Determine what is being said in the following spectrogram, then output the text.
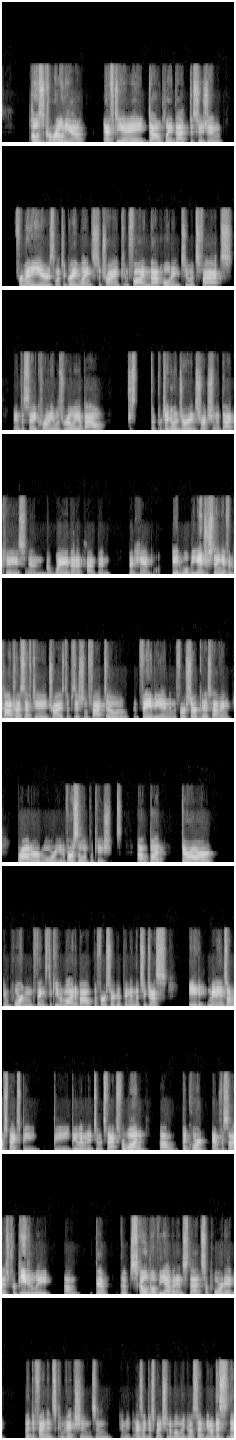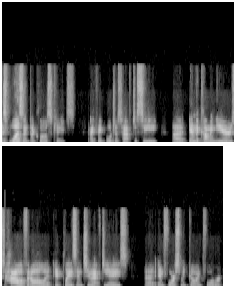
post Caronia, FDA downplayed that decision for many years, went to great lengths to try and confine that holding to its facts and to say Caronia was really about just the particular jury instruction at that case and the way that it had been been handled it will be interesting if, in contrast, FDA tries to position Facteau and Fabian in the First Circuit as having broader, more universal implications. Um, but there are important things to keep in mind about the First Circuit opinion that suggests it may, in some respects, be be be limited to its facts. For one, um, the court emphasized repeatedly um, the the scope of the evidence that supported the defendant's convictions and and as I just mentioned a moment ago said you know this this wasn't a close case. I think we'll just have to see uh, in the coming years how if at all it, it plays into FDA's uh, enforcement going forward.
